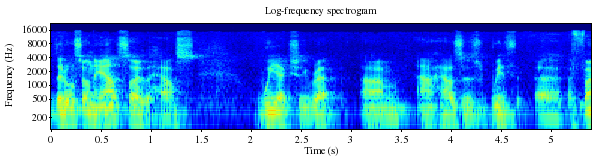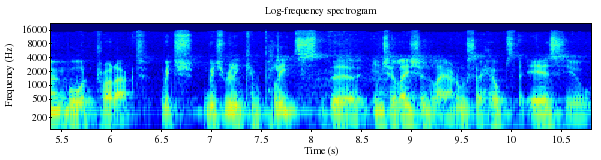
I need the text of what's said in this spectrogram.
Then also on the outside of the house, we actually wrap um, our houses with a, a foam board product, which, which really completes the insulation layer and also helps the air seal.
